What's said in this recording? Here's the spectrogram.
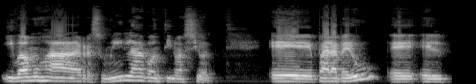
y vamos a resumirlas a continuación. Eh, para Perú, eh,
